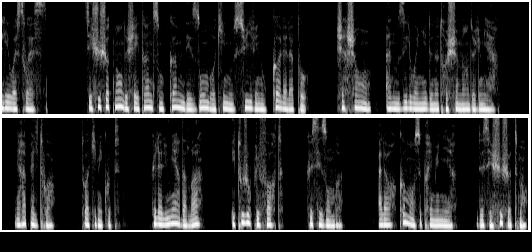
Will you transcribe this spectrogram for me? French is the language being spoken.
Les waswas. Ces chuchotements de shaitan sont comme des ombres qui nous suivent et nous collent à la peau, cherchant à nous éloigner de notre chemin de lumière. Mais rappelle-toi, toi qui m'écoutes, que la lumière d'Allah est toujours plus forte que ces ombres. Alors comment se prémunir de ces chuchotements?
